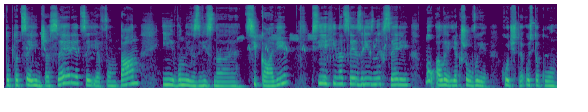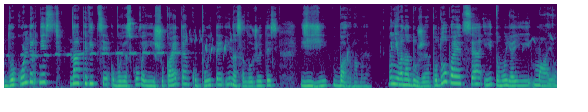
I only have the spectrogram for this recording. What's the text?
Тобто це інша серія, це є фонтан. І вони, звісно, цікаві, всі ехінацеї з різних серій. Ну, але якщо ви хочете ось таку двоколірність на квітці, обов'язково її шукайте, купуйте і насолоджуйтесь її барвами. Мені вона дуже подобається і тому я її маю.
